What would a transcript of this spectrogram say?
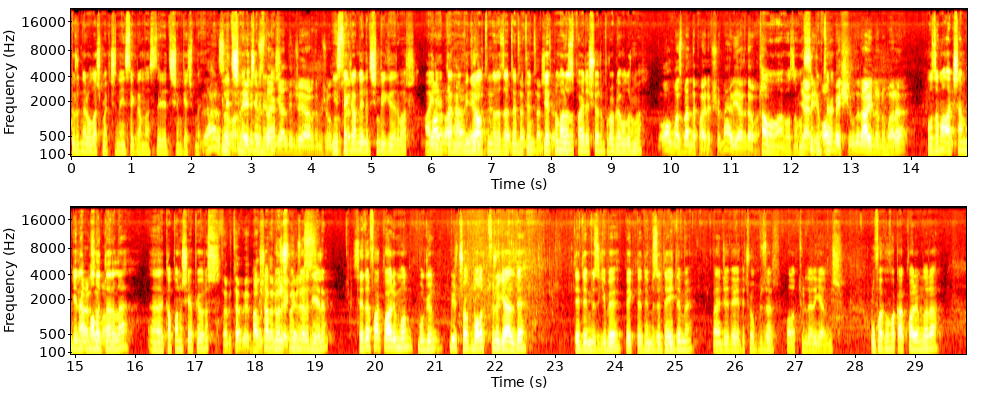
Ürünlere ulaşmak için de Instagram'dan size iletişim geçme, Her zaman iletişime elimizden geçebilirler. geldiğince yardımcı oluruz. Instagram'da iletişim bilgileri var. her ben video yerde. altında da zaten Tabii, tabii, bütün tabii, cep tabii. numaranızı paylaşıyorum. Problem olur mu? Olmaz ben de paylaşıyorum. Her yerde var. Tamam abi o zaman. Yani Sıkıntı yok. 15 yıldır aynı numara. O zaman akşam gelen Her balıklarla e, kapanışı yapıyoruz. Tabii tabii. Akşam balıkları görüşmek çekeriz. üzere diyelim. Sedef Akvaryum'un bugün birçok balık türü geldi. Dediğimiz gibi beklediğimize değdi mi? Bence değdi. Çok güzel balık türleri gelmiş. Ufak ufak akvaryumlara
